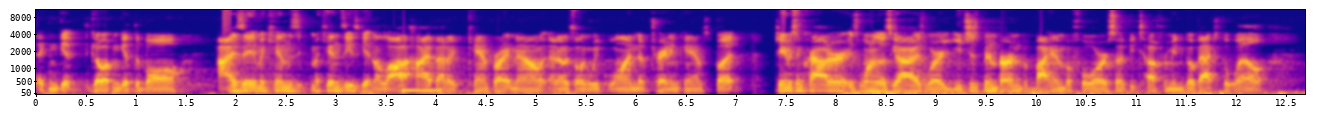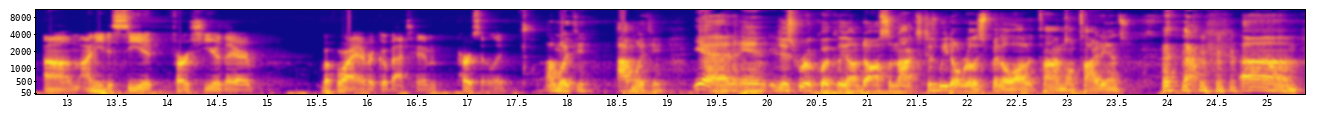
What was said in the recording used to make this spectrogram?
They can get go up and get the ball. Isaiah McKenzie, McKenzie is getting a lot of hype out of camp right now. I know it's only week one of training camps, but Jamison Crowder is one of those guys where you've just been burned by him before, so it'd be tough for me to go back to the well. Um, I need to see it first year there before I ever go back to him personally. I'm with you. I'm with you. Yeah, and, and just real quickly on Dawson Knox because we don't really spend a lot of time on tight ends. um,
